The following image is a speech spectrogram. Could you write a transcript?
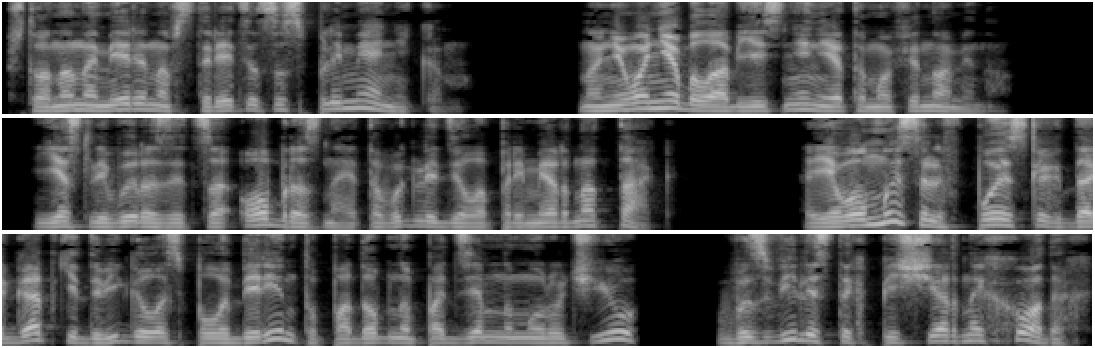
что она намерена встретиться с племянником. Но у него не было объяснения этому феномену. Если выразиться образно, это выглядело примерно так. Его мысль в поисках догадки двигалась по лабиринту, подобно подземному ручью, в извилистых пещерных ходах,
